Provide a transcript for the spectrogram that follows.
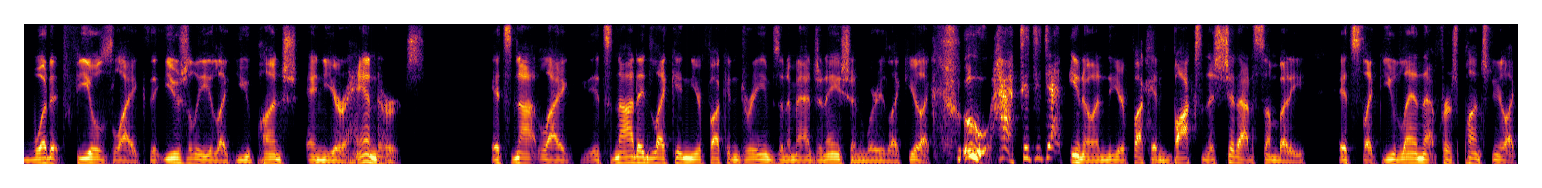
what it feels like that usually like you punch and your hand hurts. It's not like it's not in like in your fucking dreams and imagination where you're like you're like ooh ha, tit, tit, tat, you know and you're fucking boxing the shit out of somebody. It's like you land that first punch and you're like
